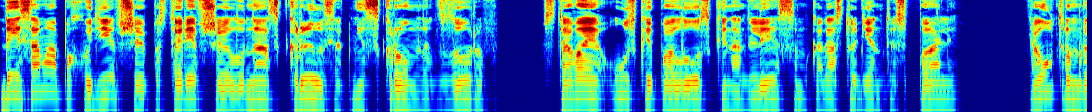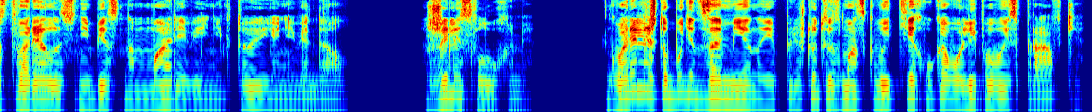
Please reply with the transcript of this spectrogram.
Да и сама похудевшая, постаревшая луна скрылась от нескромных взоров, вставая узкой полоской над лесом, когда студенты спали, а утром растворялась в небесном мареве, и никто ее не видал. Жили слухами. Говорили, что будет замена, и пришлют из Москвы тех, у кого липовые справки,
